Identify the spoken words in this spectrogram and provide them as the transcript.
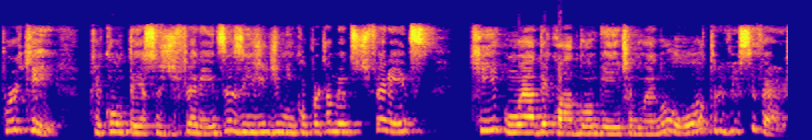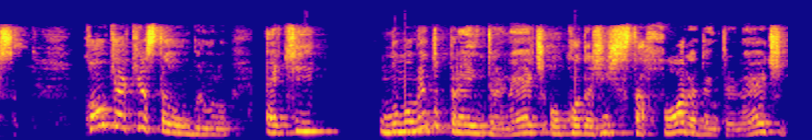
Por quê? Porque contextos diferentes exigem de mim comportamentos diferentes, que um é adequado no ambiente e não é no outro, e vice-versa. Qual que é a questão, Bruno? É que no momento pré-internet, ou quando a gente está fora da internet,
